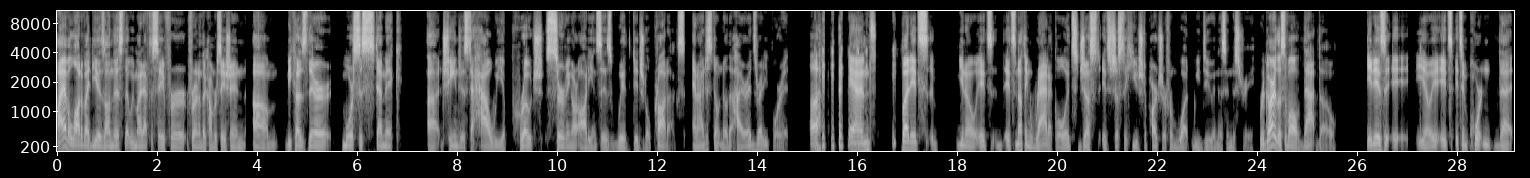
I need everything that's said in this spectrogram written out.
I have a lot of ideas on this that we might have to save for for another conversation um because they're more systemic uh changes to how we approach serving our audiences with digital products and I just don't know that higher ed's ready for it. Uh, and but it's you know it's it's nothing radical. It's just it's just a huge departure from what we do in this industry. Regardless of all of that though it is it, you know it, it's it's important that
